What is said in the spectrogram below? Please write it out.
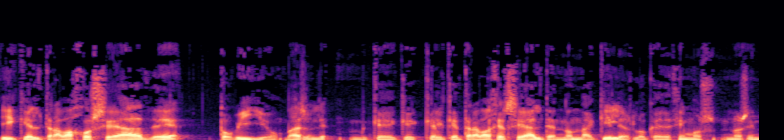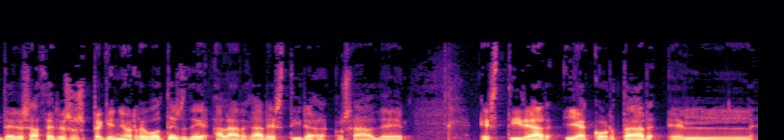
Y que el trabajo sea de tobillo, ¿vale? que, que, el que trabaje sea el tendón de Aquiles, lo que decimos. Nos interesa hacer esos pequeños rebotes de alargar, estirar, o sea, de estirar y acortar el,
